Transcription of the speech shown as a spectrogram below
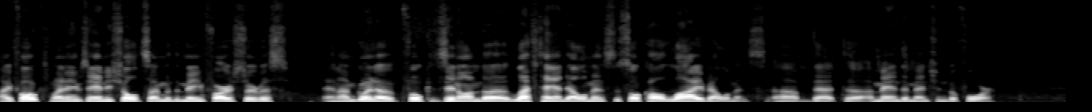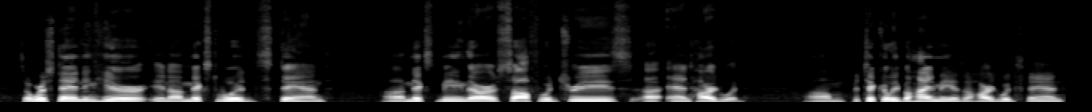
Hi folks, my name is Andy Schultz. I'm with the Maine Forest Service and I'm going to focus in on the left-hand elements, the so-called live elements uh, that uh, Amanda mentioned before. So we're standing here in a mixed wood stand. Uh, mixed meaning there are softwood trees uh, and hardwood. Um, particularly behind me is a hardwood stand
